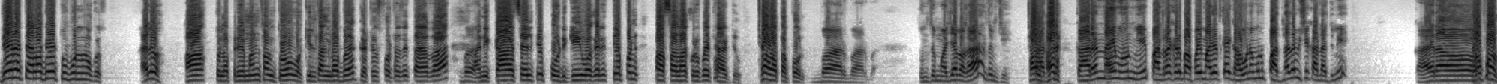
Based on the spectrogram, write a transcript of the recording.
दे रे त्याला दे तू बोलू नकोस. हॅलो? हा तुला प्रेमान सांगतो वकील चांगला बघ घटस्फोटाचे तयार राहा. आणि काय असेल ते पोटगी वगैरे ते पण पाच सहा लाख रुपये तयार ठेव. ठेव आता फोन. बर बर बर. तुमचं मजा बघा तुमची. चल पाच- हड कारण नाही म्हणून मी पांढराकडे बापाई माझ्यात काय घावना म्हणून पाजण्याचा विषय काढला तुम्ही. काय राव ठेव फोन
